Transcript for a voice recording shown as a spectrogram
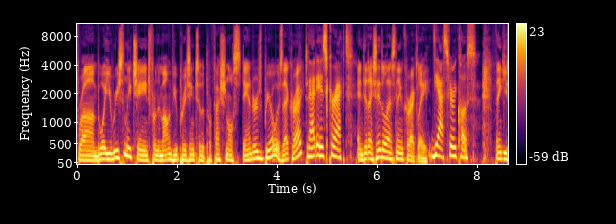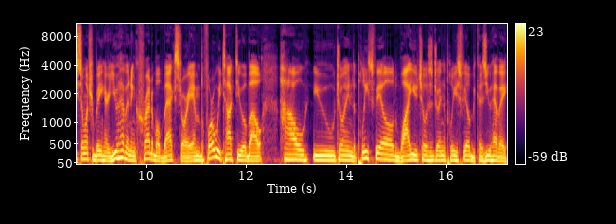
from well, you recently changed from the Mountain View Precinct to the Professional Standards Bureau. Is that correct? That is correct. And did I say the last name correctly? Yes, very close. Thank you so much for being here. You have an incredible backstory. And before we talk to you about how you joined the police field, why you chose to join the police field, because you have a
